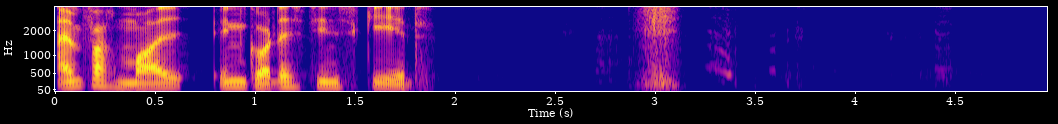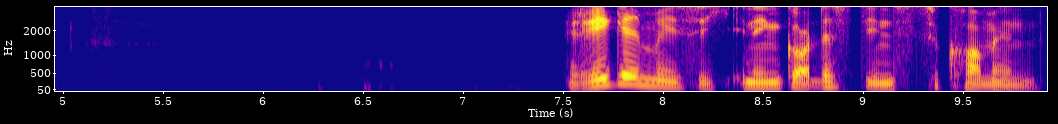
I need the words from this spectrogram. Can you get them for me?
einfach mal in Gottesdienst geht. Regelmäßig in den Gottesdienst zu kommen,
